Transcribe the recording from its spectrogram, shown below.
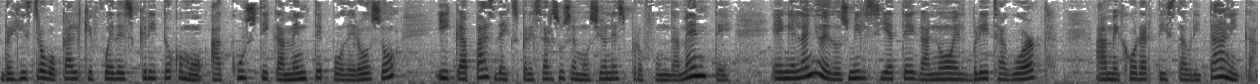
registro vocal que fue descrito como acústicamente poderoso y capaz de expresar sus emociones profundamente. En el año de 2007 ganó el Brit Award a Mejor Artista Británica.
